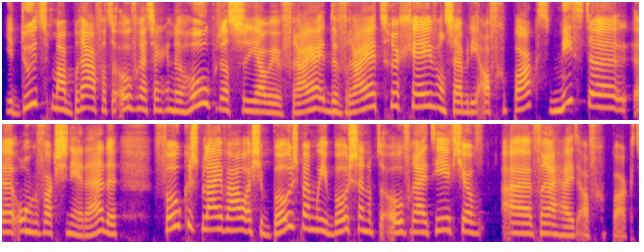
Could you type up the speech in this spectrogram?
je doet maar braaf wat de overheid zegt in de hoop dat ze jou weer vrijheid, de vrijheid teruggeven, want ze hebben die afgepakt. Niet de eh, ongevaccineerden. Hè? De focus blijven houden. Als je boos bent, moet je boos zijn op de overheid. Die heeft jouw eh, vrijheid afgepakt.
